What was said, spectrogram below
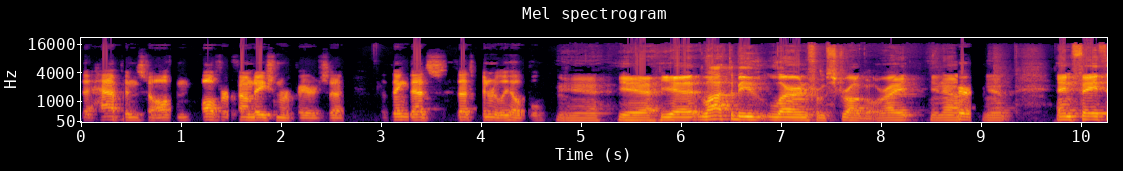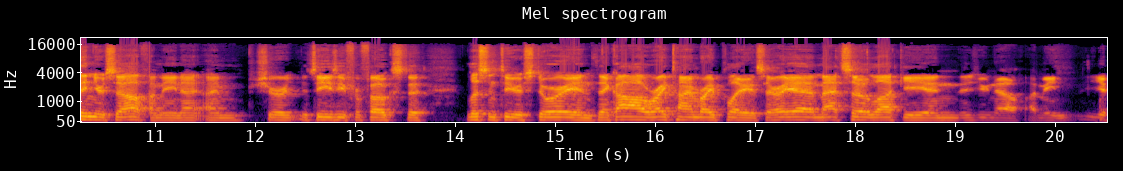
that happens to often offer foundation repairs. So I think that's that's been really helpful. Yeah, yeah, yeah. A lot to be learned from struggle, right? You know, sure. yeah, and faith in yourself. I mean, I, I'm sure it's easy for folks to listen to your story and think, oh, right time, right place, or yeah, Matt's so lucky. And as you know, I mean, you,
